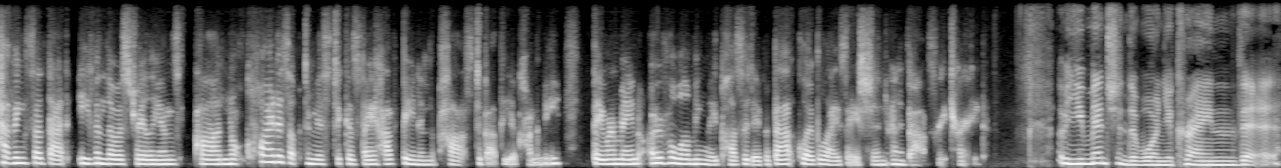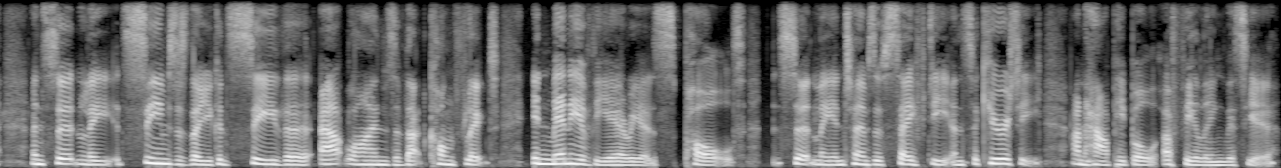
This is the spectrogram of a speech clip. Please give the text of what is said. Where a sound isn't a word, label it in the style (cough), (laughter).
Having said that, even though Australians are not quite as optimistic as they have been in the past about the economy, they remain overwhelmingly positive about globalisation and about free trade. I mean, you mentioned the war in Ukraine there, and certainly it seems as though you can see the outlines of that conflict in many of the areas polled, certainly in terms of safety and security and how people are feeling this year.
